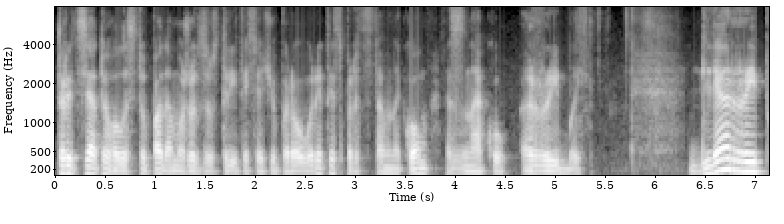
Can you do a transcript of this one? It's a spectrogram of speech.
30 листопада можуть зустрітися чи переговорити з представником знаку риби. Для риб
